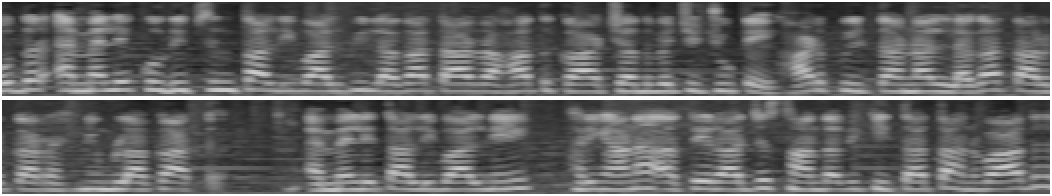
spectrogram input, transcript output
ਉਧਰ ਐਮਐਲਏ ਕੁਲਦੀਪ ਸਿੰਘ ਧਾਲੀਵਾਲ ਵੀ ਲਗਾਤਾਰ ਰਾਹਤ ਕਾਰਜਾਂ ਵਿੱਚ ਜੁਟੇ, ਹੜ੍ਹ ਪੀੜਤਾਂ ਨਾਲ ਲਗਾਤਾਰ ਕਰ ਰਹੇ ਨੇ ਮੁਲਾਕਾਤ। ਐਮਐਲਏ ਧਾਲੀਵਾਲ ਨੇ ਹਰਿਆਣਾ ਅਤੇ ਰਾਜਸਥਾਨ ਦਾ ਵੀ ਕੀਤਾ ਧੰਨਵਾਦ।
